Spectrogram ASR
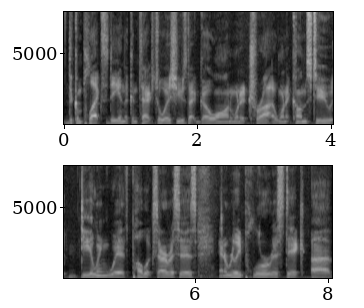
the complexity and the contextual issues that go on when it try when it comes to dealing with public services in a really pluralistic. Uh,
